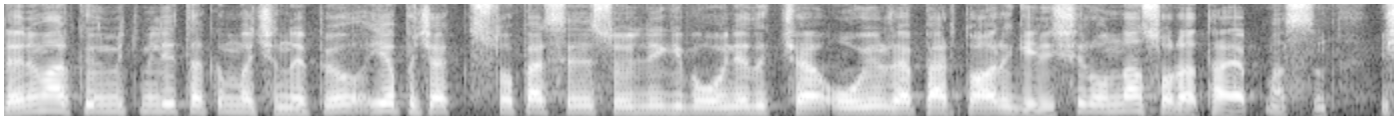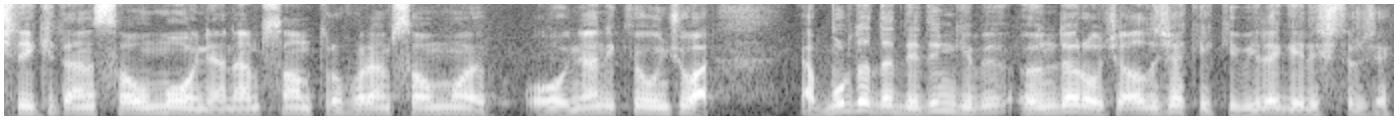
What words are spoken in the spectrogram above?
Danimarka Ümit Milli Takım maçında yapıyor. Yapacak. Stoper senin söylediği gibi oynadıkça oyun repertuarı gelişir. Ondan sonra hata yapmazsın. İşte iki tane savunma oynayan hem santrofor hem savunma oynayan iki oyuncu var. Ya burada da dediğim gibi Önder Hoca alacak ekibiyle geliştirecek.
